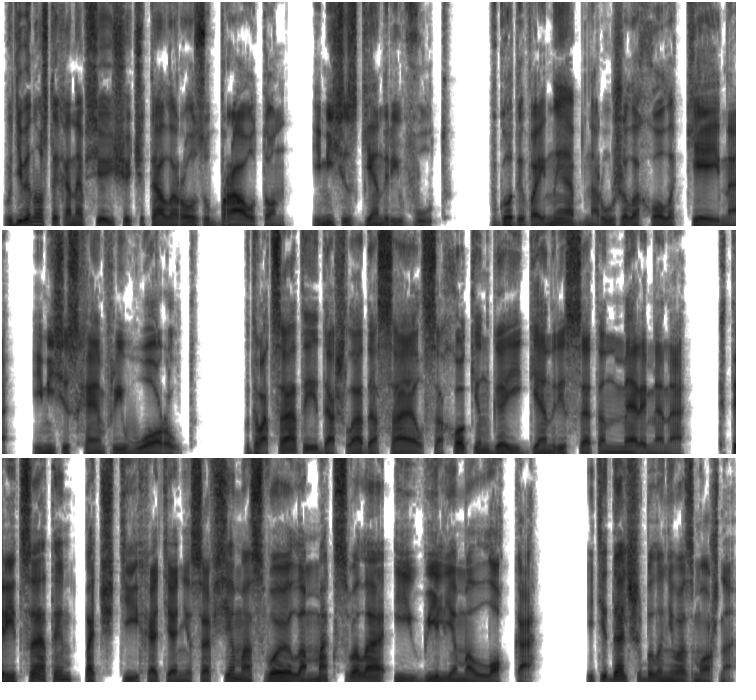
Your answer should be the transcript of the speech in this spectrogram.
В 90-х она все еще читала Розу Браутон и миссис Генри Вуд. В годы войны обнаружила Холла Кейна и миссис Хэмфри Уорлд. В 20-е дошла до Сайлса Хокинга и Генри Сеттон Мерримена. К 30-м почти, хотя не совсем, освоила Максвелла и Уильяма Локка. Идти дальше было невозможно.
